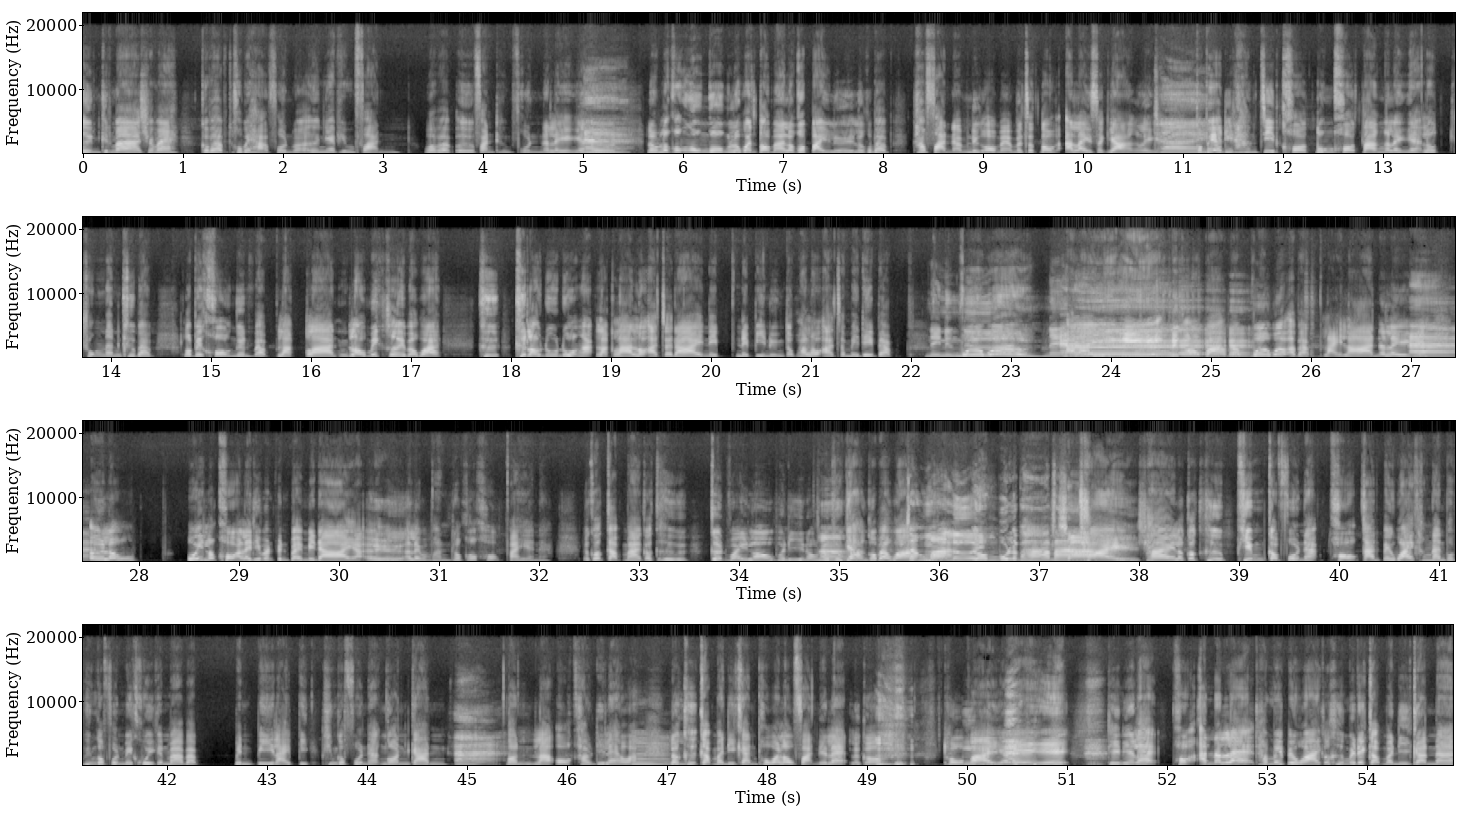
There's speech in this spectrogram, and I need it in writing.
ตื่นขึ้นมาใช่ไหมก็แบบโทรไปหาฝนว่าเออเนี่ยพิมพ์ฝันว่าแบบเออฝันถึงฝนอะไรอย่างเงี้ยเอออ่าแล้วเราก็งงๆแล้ววันต่อมาเราก็ไปเลย เราก็แบบถ้าฝันอะนึกออกไหมมันจะต้องอะไรสักอย่างอะไรเงี้ยใช่ก็ไปอธิษฐานจิตขอตรงขอตังอะไรเงี้ยแล้วช่วงนั้นคือแบบเราไปขอเงินแบบหลักล้าน เราไม่เคยแบบว่า คือคือเราดูดวงอะหลักล้านเราอาจจะได้ในในปีนึง แต่ว่าเราอาจจะไม่ได้แบบในหนึ่งเดือนเวอร์เวอร์ในอะไรอย่างเงี้ยเออนึกออกป่ะเออแบบเออเวอร์เวอร์อะแบบหลายล้านอะไรอย่างเงี้ยอ่าเออแล้วโอ๊ยเราขออะไรที่มันเป็นไปไม่ได้อะเออออะไรประมาณนั้นเราก็ขอไปอะนะแล้วก็กลับมาก็คือเกิด viral พอดีเนาะแล้วอ่าทุกอย่างก็แบบว่าจังหวะมาเลยลมบุรพามาใช่ใช่ใช่แล้วก็คือพิมพ์กับฝนอะเพราะการไปไหว้ครั้งนั้นเพราะพิมพ์กับฝนไม่คุยกันมาแบบ เป็นปีหลายปีพิมพ์กับฝนอะงอนกันอ่าตอนลาออกคราวที่แล้วอะอืมแล้วคือกลับมาดีกันเพราะว่าเราฝันนี่แหละ แล้วก็โทรไปอะไรอย่างงี้ทีนี้แหละ เพราะอันนั้นแหละถ้าไม่ไปไหว้ก็คือไม่ได้กลับมาดีกันนะ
